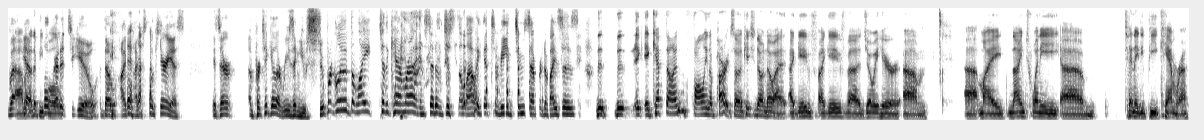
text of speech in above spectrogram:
Well, uh, but yeah, other people. Full credit to you, though. I, I'm still curious. Is there a particular reason you super glued the light to the camera instead of just allowing it to be two separate devices? The the it, it, kept on falling apart. So in case you don't know, I I gave I gave uh, Joey here um, uh, my 920 um, 1080p camera,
